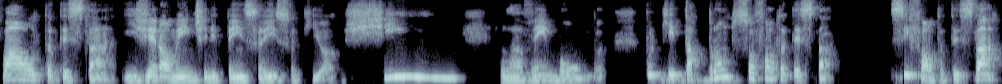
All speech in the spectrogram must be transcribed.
falta testar. E geralmente ele pensa isso aqui, ó. Xiii, lá vem bomba. Porque está pronto, só falta testar. Se falta testar,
